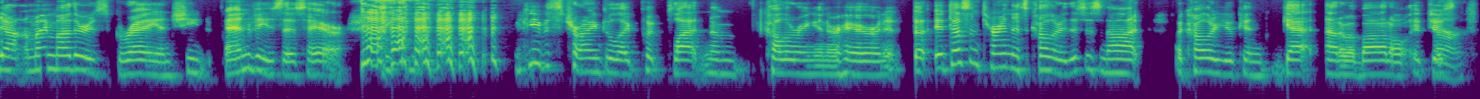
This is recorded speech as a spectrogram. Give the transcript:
yeah, uh, my mother is gray, and she envies this hair. She keeps trying to like put platinum coloring in her hair and it it doesn't turn this color this is not a color you can get out of a bottle it just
